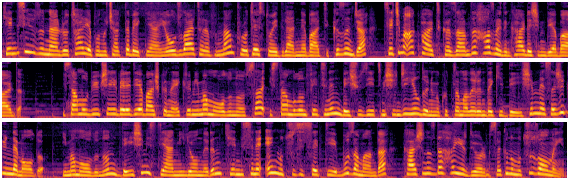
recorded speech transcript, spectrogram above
Kendisi yüzünden rötar yapan uçakta bekleyen yolcular tarafından protesto edilen Nebati kızınca seçimi AK Parti kazandı hazmedin kardeşim diye bağırdı. İstanbul Büyükşehir Belediye Başkanı Ekrem İmamoğlu'nun ise İstanbul'un fethinin 570. yıl dönümü kutlamalarındaki değişim mesajı gündem oldu. İmamoğlu'nun değişim isteyen milyonların kendisini en mutsuz hissettiği bu zamanda karşınızda hayır diyorum sakın umutsuz olmayın.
